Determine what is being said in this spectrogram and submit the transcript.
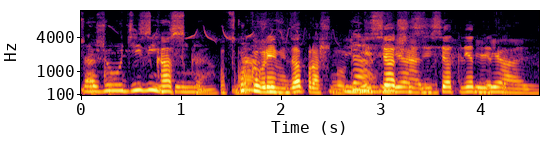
даже удивительно. Сказка. Вот сколько Да. времени, да, прошло? Да. 50-60 лет где-то. реально,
